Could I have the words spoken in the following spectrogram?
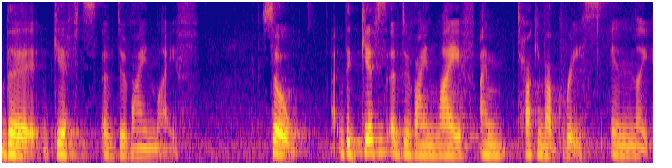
the gifts of divine life. So, the gifts of divine life, I'm talking about grace in like,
